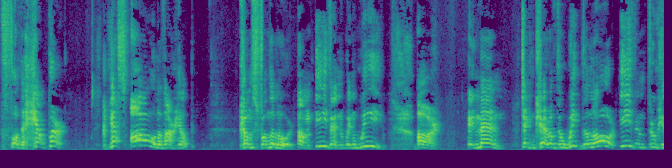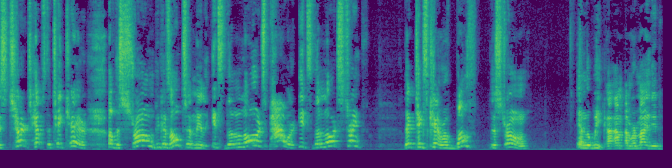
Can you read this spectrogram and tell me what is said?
for the helper. Yes, all of our help comes from the Lord. Um, even when we are, a man taking care of the weak, the Lord, even through his church, helps to take care of the strong because ultimately it's the Lord's power, it's the Lord's strength that takes care of both the strong and the weak. I, am reminded,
